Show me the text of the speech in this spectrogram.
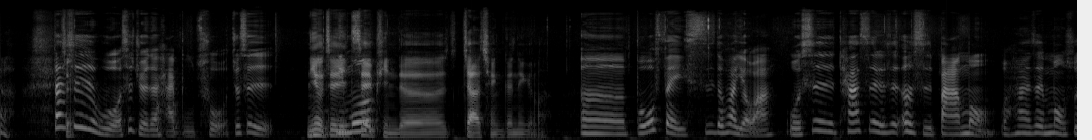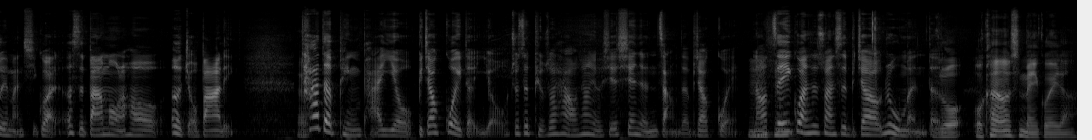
但是我是觉得还不错，就是你有这这瓶的价钱跟那个吗？呃，博菲斯的话有啊，我是它这个是二十八梦，哇，它的这个梦数也蛮奇怪的，二十八梦，然后二九八零。它的品牌有比较贵的油，就是比如说它好像有些仙人掌的比较贵，然后这一罐是算是比较入门的，罗，我看到是玫瑰的啊、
